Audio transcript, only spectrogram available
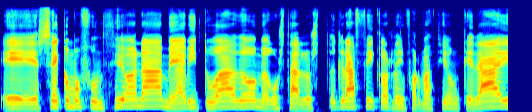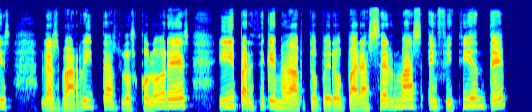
eh, sé cómo funciona, me he habituado, me gustan los gráficos, la información que dais, las barritas, los colores y parece que me adapto. Pero para ser más eficiente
